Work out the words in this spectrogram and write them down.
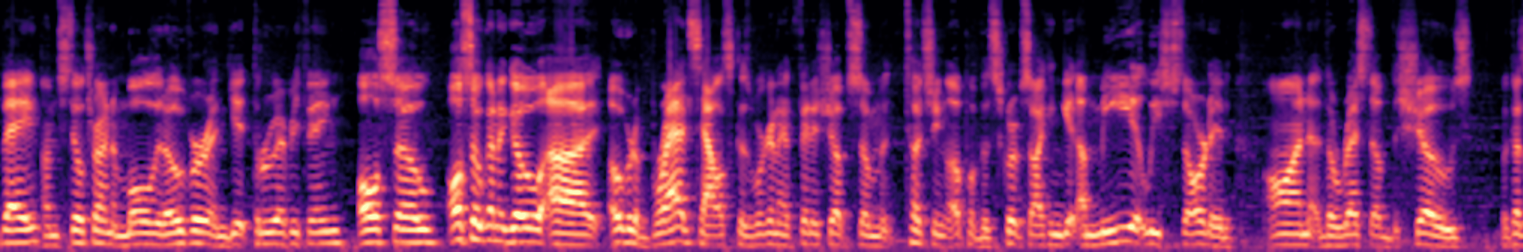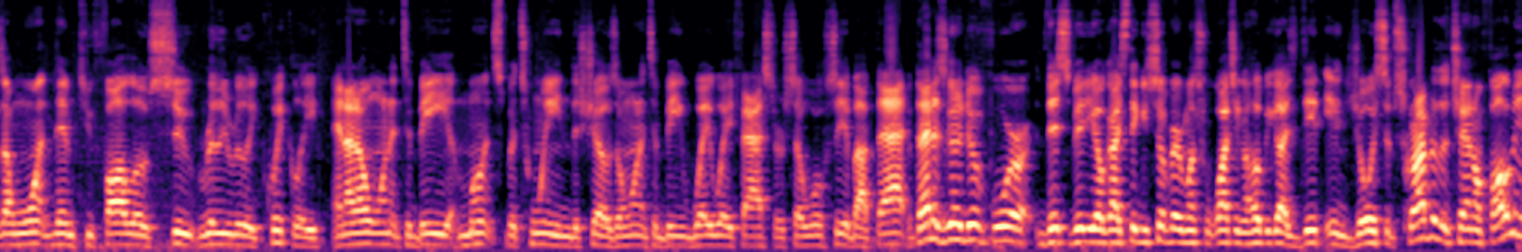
eBay. I'm still trying to mull it over and get through everything. Also, also going to go uh, over to Brad's house because we're going to finish up some touching up of the script so I can get immediately started on the rest of the shows because I want them to follow suit really, really quickly, and I don't want it to be months between the shows. I want it to be way, way faster, so we'll see about that. But that is going to do it for this video, guys. Thank you so very much for watching. I hope you guys did enjoy. Subscribe to the channel. Follow me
